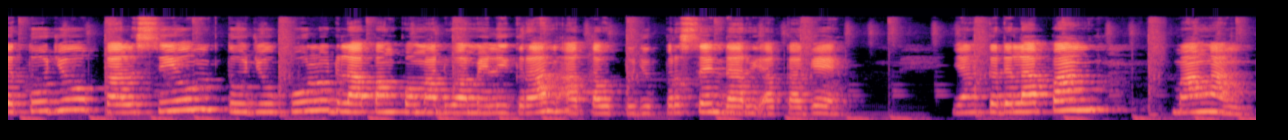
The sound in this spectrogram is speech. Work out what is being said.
ketujuh, kalsium 78,2 mg atau 7% dari AKG. Yang kedelapan, mangan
